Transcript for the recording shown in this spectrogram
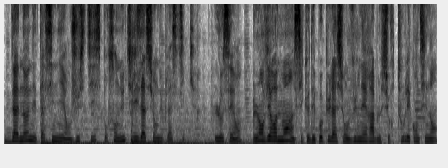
Danone est assigné en justice pour son utilisation du plastique. L'océan, l'environnement ainsi que des populations vulnérables sur tous les continents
